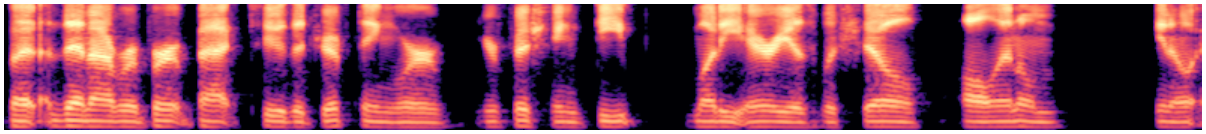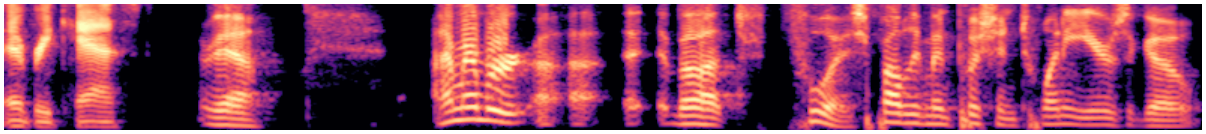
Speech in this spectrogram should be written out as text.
but then I revert back to the drifting where you're fishing deep, muddy areas with shell all in them, you know, every cast. Yeah. I remember uh, uh about, phew, it's probably been pushing 20 years ago.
